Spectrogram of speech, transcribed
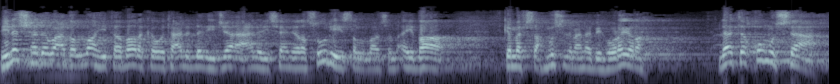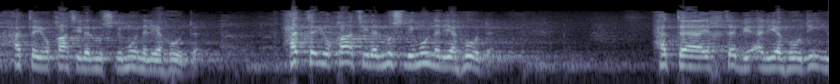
لنشهد وعد الله تبارك وتعالى الذي جاء على لسان رسوله صلى الله عليه وسلم أيضا كما في صحيح مسلم عن أبي هريرة لا تقوم الساعة حتى يقاتل المسلمون اليهود حتى يقاتل المسلمون اليهود حتى يختبئ اليهودي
